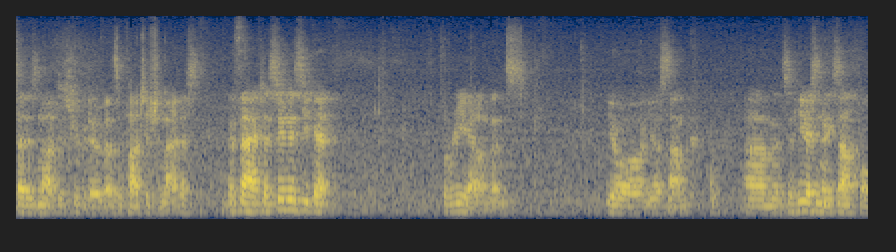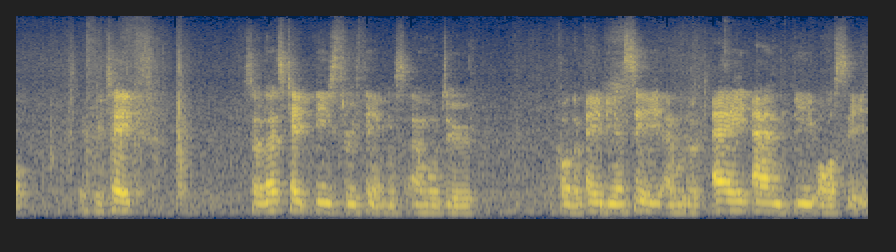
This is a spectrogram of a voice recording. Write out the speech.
that is not distributive as a partition lattice. In fact, as soon as you get three elements, you're you're sunk. Um, and so here's an example. If we take so let's take these three things and we'll do, call them A, B, and C, and we'll do A and B or C,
